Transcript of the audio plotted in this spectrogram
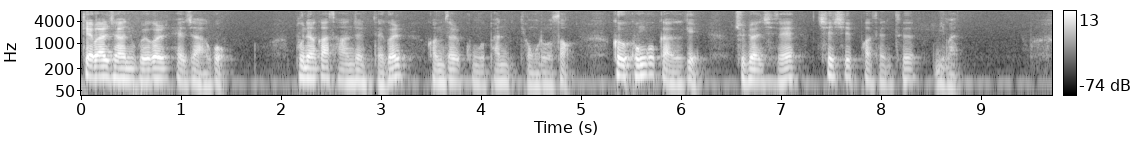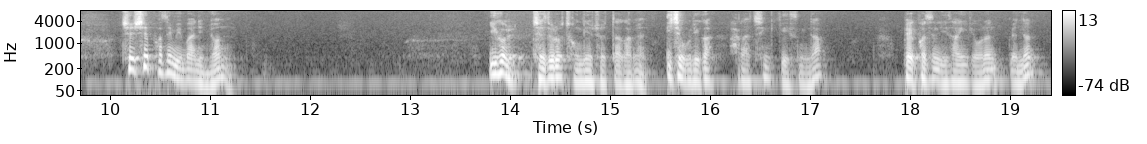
개발 제한 구역을 해제하고 분양가 상한제 주택을 건설 공급한 경우로서 그 공급 가격이 주변 시세의 70% 미만. 70% 미만이면 이걸 제대로 정리해 줬다고 하면 이제 우리가 하나 챙길 게 있습니다. 100% 이상의 경우는 몇 년?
